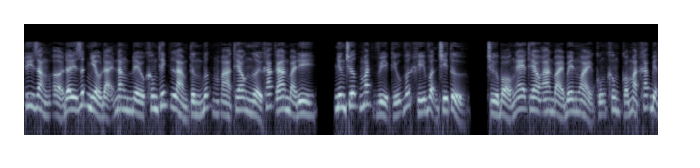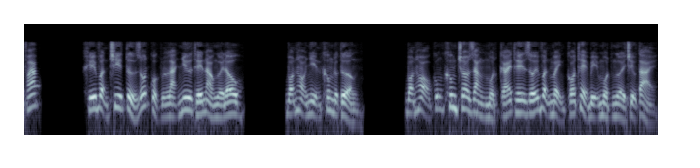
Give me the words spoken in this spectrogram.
Tuy rằng ở đây rất nhiều đại năng đều không thích làm từng bước mà theo người khác an bài đi, nhưng trước mắt vì cứu vớt khí vận chi tử, trừ bỏ nghe theo an bài bên ngoài cũng không có mặt khác biện pháp. Khí vận chi tử rốt cuộc là như thế nào người đâu. Bọn họ nhịn không được tưởng. Bọn họ cũng không cho rằng một cái thế giới vận mệnh có thể bị một người chịu tải,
